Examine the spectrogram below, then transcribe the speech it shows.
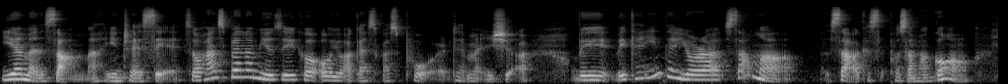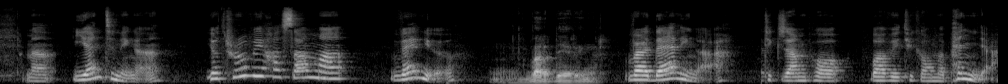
gemensamma intresse. Så han spelar musik och, jag är ganska sportmänniska. Vi, vi kan inte göra samma sak på samma gång. Men egentligen, jag tror vi har samma value, Värderingar. värderingar. Till exempel vad vi tycker om pengar,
